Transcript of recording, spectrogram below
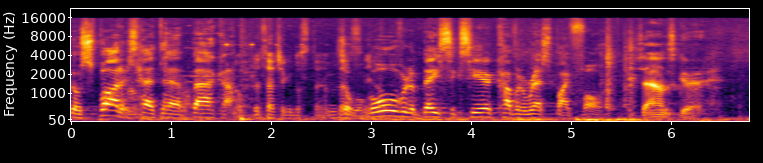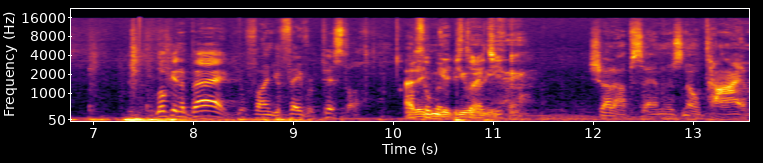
Those spotters had to have backup. O, plecaczek dostałem, So we'll go over the basics here, cover the rest by phone. Sounds good. Look in the bag, you'll find your favorite pistol. I didn't super get you anything. Shut up, Sam, there's no time.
